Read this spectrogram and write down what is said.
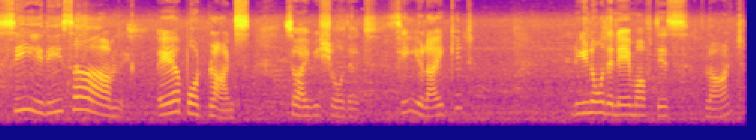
see these are um, airport plants. So i will show that. See you like it? Do you know the name of this plant?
